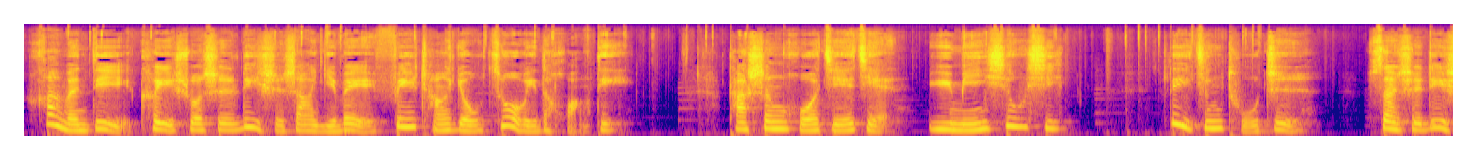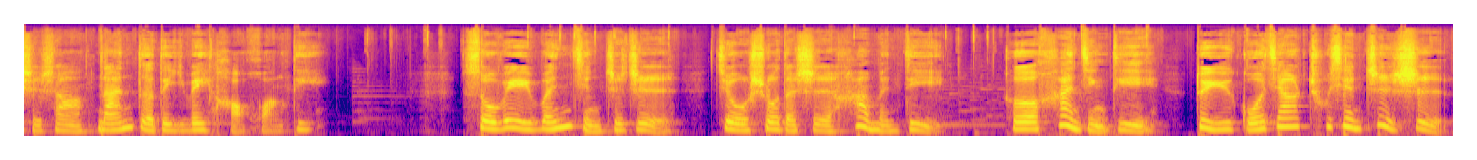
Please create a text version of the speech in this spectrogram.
汉文帝可以说是历史上一位非常有作为的皇帝，他生活节俭，与民休息，励精图治，算是历史上难得的一位好皇帝。所谓文景之治，就说的是汉文帝和汉景帝。对于国家出现治世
